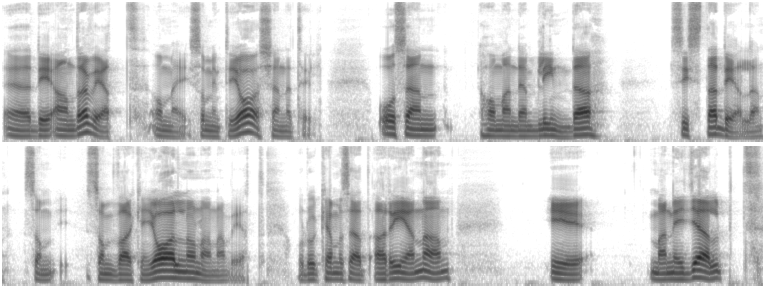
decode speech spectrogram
eh, det andra vet om mig som inte jag känner till. Och sen har man den blinda sista delen som, som varken jag eller någon annan vet. Och då kan man säga att arenan är, man är hjälpt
